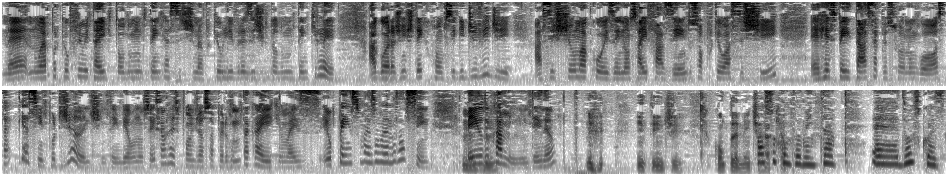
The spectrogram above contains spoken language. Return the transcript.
né? Não é porque o filme está aí que todo mundo tem que assistir, não é porque o livro existe que todo mundo tem que ler. Agora a gente tem que conseguir dividir. Assistir uma coisa e não sair fazendo só porque eu assisti, é, respeitar se a pessoa não gosta e assim por diante, entendeu? Não sei se eu respondi a sua pergunta, Kaique, mas eu penso mais ou menos assim. Meio uhum. do caminho, entendeu? Entendi. Complemente, Posso Raquel. complementar? É, duas coisas.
